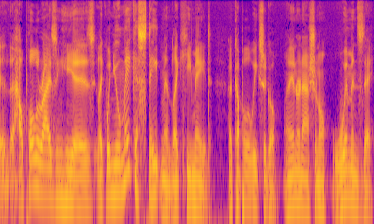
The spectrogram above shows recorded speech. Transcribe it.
uh, how polarizing he is. Like when you make a statement like he made a couple of weeks ago on International Women's Day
